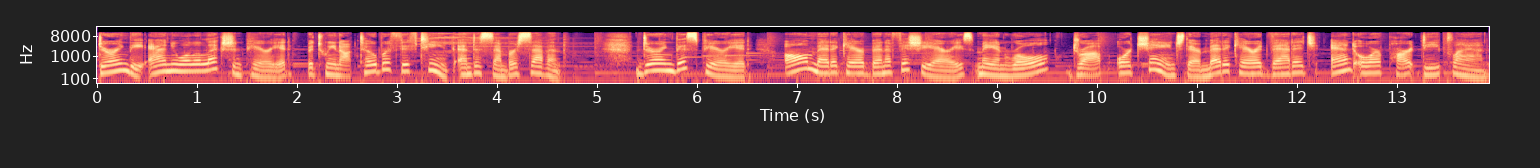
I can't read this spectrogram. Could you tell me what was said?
during the annual election period between October 15th and December 7th. During this period, all Medicare beneficiaries may enroll, drop, or change their Medicare Advantage and or Part D plan.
